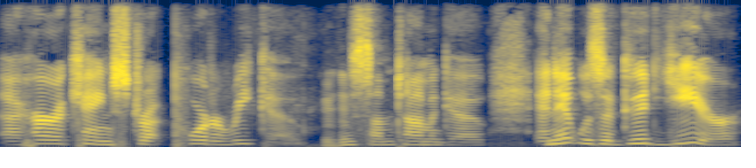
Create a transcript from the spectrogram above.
A hurricane struck Puerto Rico mm-hmm. some time ago, and it was a good year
